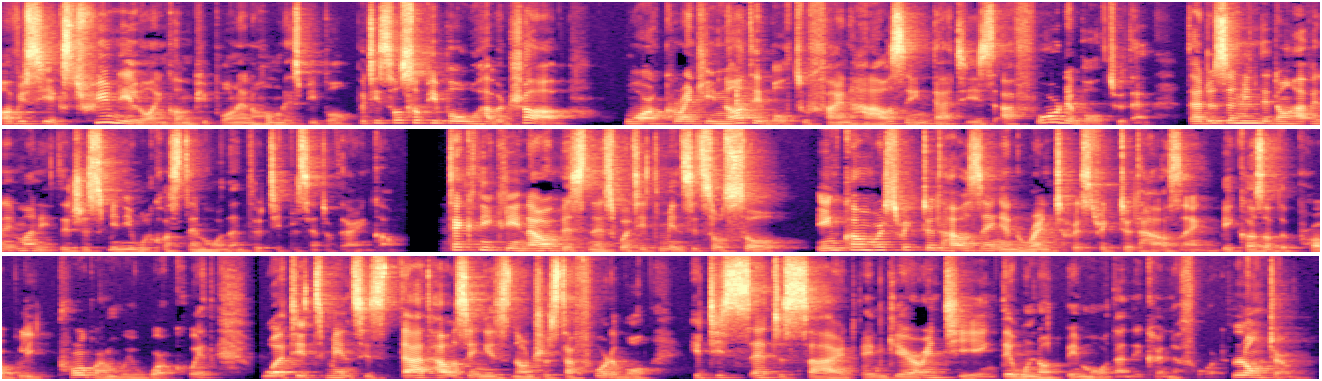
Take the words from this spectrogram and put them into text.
Obviously, extremely low income people and homeless people, but it's also people who have a job who are currently not able to find housing that is affordable to them. That doesn't mean they don't have any money. They just mean it will cost them more than 30% of their income. Technically, in our business, what it means, it's also income restricted housing and rent restricted housing because of the public program we work with. What it means is that housing is not just affordable, it is set aside and guaranteeing they will not pay more than they can afford long term.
